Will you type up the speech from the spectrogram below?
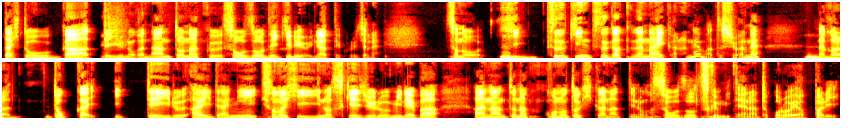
た人がっていうのがなんとなく想像できるようになってくるじゃない。その、ひうん。通勤通学がないからね、私はね。だから、どっか行っている間に、その日のスケジュールを見れば、あ、なんとなくこの時かなっていうのが想像つくみたいなところはやっぱり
